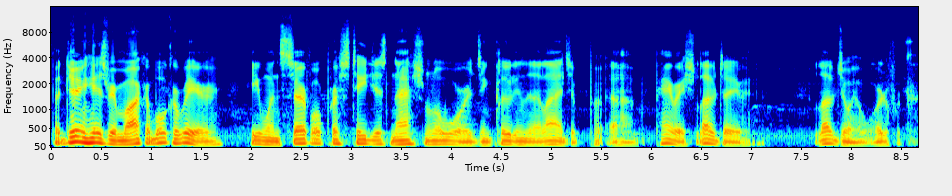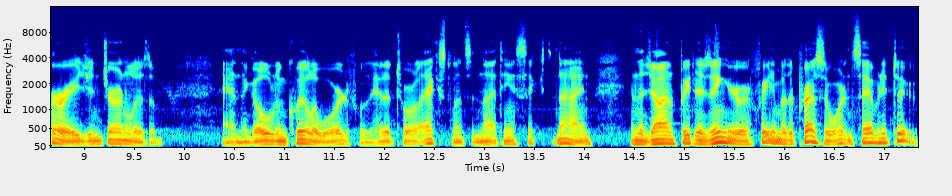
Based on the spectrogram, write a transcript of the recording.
But during his remarkable career, he won several prestigious national awards, including the Elijah uh, Parish Lovejoy, Lovejoy Award for Courage in Journalism and the Golden Quill Award for the Editorial Excellence in 1969, and the John Peter Zenger Freedom of the Press Award in 72.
